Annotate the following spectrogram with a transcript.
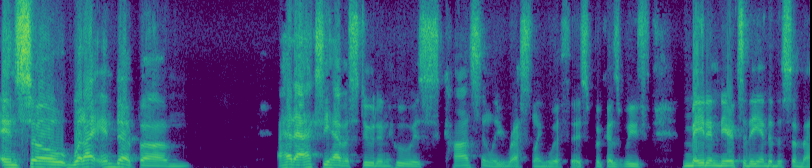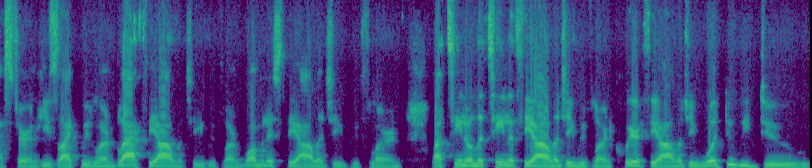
And so, what I end up, um, I had to actually have a student who is constantly wrestling with this because we've made it near to the end of the semester, and he's like, "We've learned Black theology, we've learned womanist theology, we've learned Latino Latina theology, we've learned queer theology. What do we do?"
